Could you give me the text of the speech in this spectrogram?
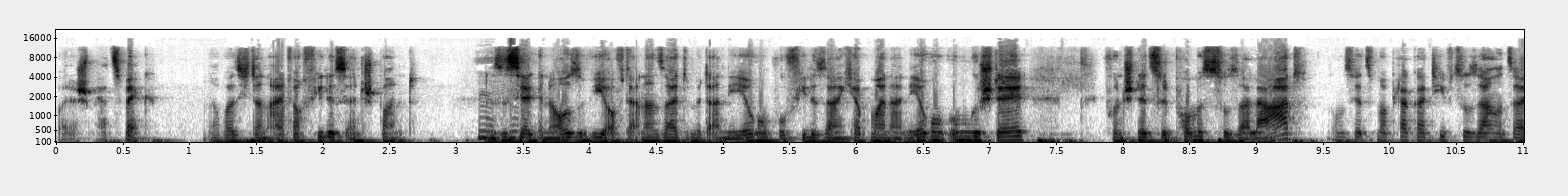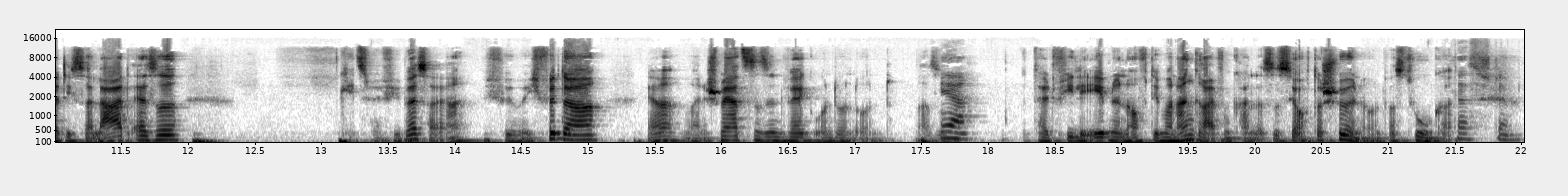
war der Schmerz weg. weil sich dann einfach vieles entspannt. Das ist ja mhm. genauso wie auf der anderen Seite mit Ernährung, wo viele sagen, ich habe meine Ernährung umgestellt von Schnitzel Pommes zu Salat, um es jetzt mal plakativ zu sagen. Und seit ich Salat esse, geht es mir viel besser. Ja? Ich fühle mich fitter, ja? meine Schmerzen sind weg und, und, und. Also ja. es halt viele Ebenen, auf denen man angreifen kann. Das ist ja auch das Schöne und was tun kann. Das stimmt.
